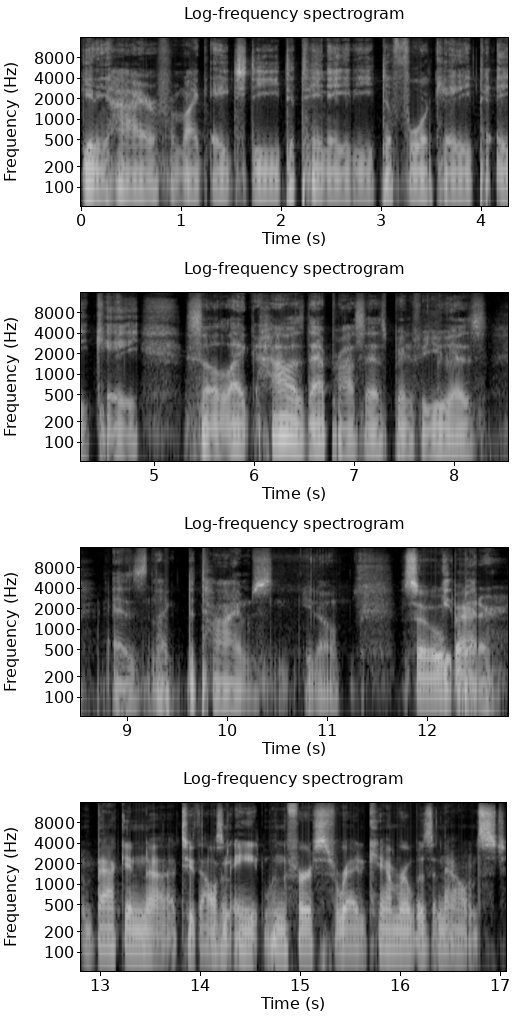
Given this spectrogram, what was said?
getting higher from like HD to 1080 to 4K to 8K. So like, how has that process been for you as as like the times you know? So Get back, better. back in uh, 2008, when the first Red camera was announced,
